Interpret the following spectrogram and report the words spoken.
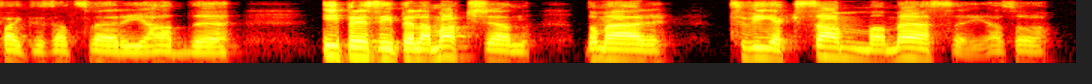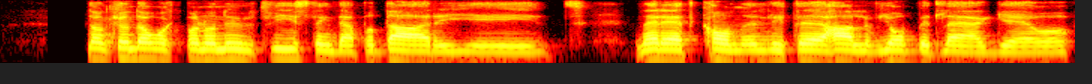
faktiskt att Sverige hade i princip hela matchen de här tveksamma med sig. Alltså, de kunde ha åkt på någon utvisning där på Darj när det är ett kon, lite halvjobbigt läge och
